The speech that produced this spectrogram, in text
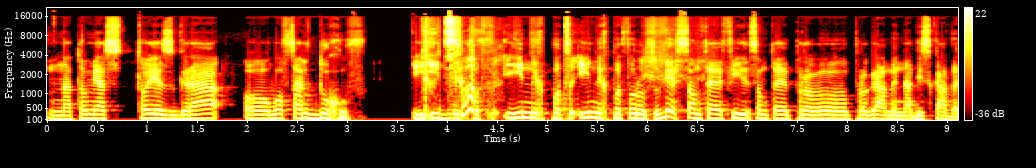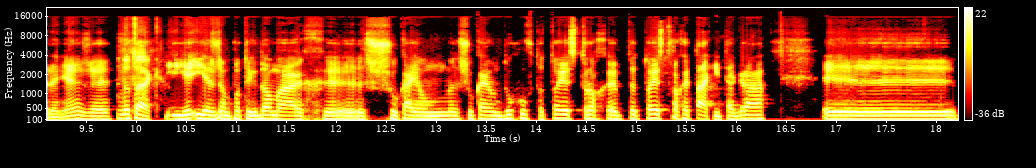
natomiast to jest gra o łowcach duchów i innych, potw- i innych, pot- innych potworusów. Wiesz, są te, są te pro, programy na Discovery, nie? Że no tak. Je- jeżdżą po tych domach, y, szukają, szukają duchów, to to jest trochę, to, to jest trochę tak i ta gra yy,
